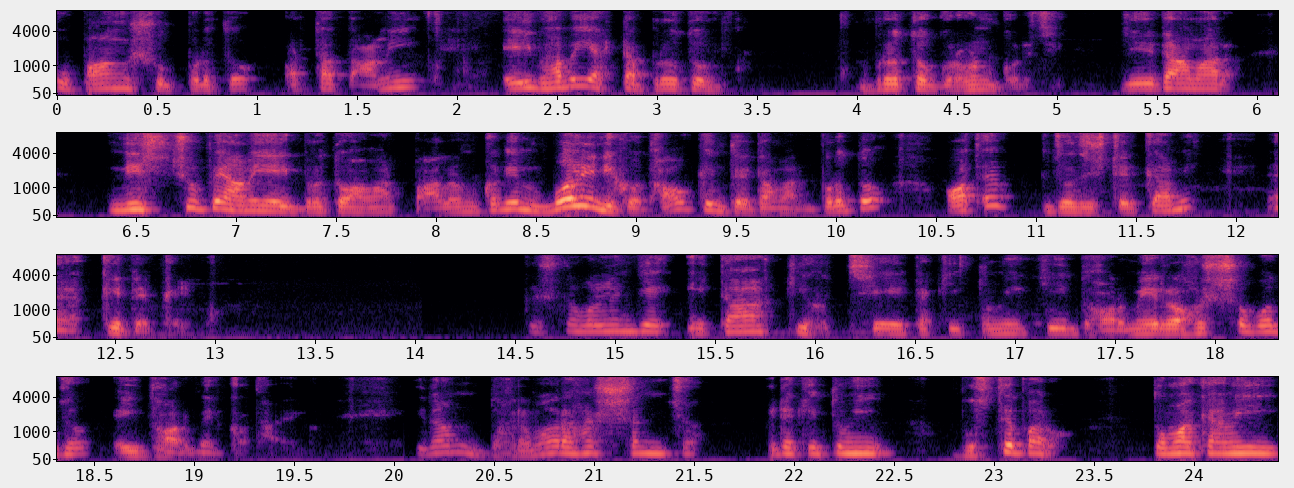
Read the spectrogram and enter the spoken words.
উপাংশু ব্রত অর্থাৎ আমি এইভাবেই একটা ব্রত ব্রত গ্রহণ করেছি। যে এটা আমার, নিশ্চুপে আমি এই ব্রত আমার পালন করি। বলিনি কোথাও, কিন্তু এটা আমার ব্রত। অতএব যুধিষ্ঠিরকে আমি কেটে ফেলব। কৃষ্ণ বললেন যে, এটা কি হচ্ছে? এটা কি তুমি কি ধর্মের রহস্য বোঝো? এই ধর্মের কথা এলো। এরম ধর্ম রহস্যঞ্চ এটা কি তুমি বুঝতে পারো? তোমাকে আমি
